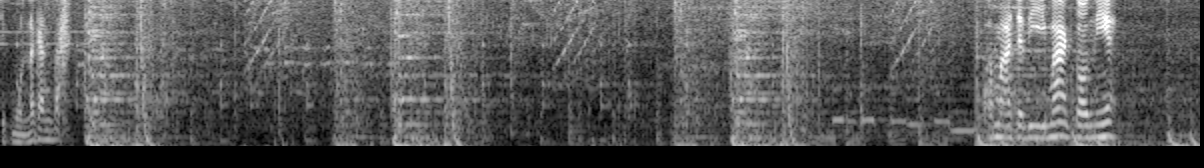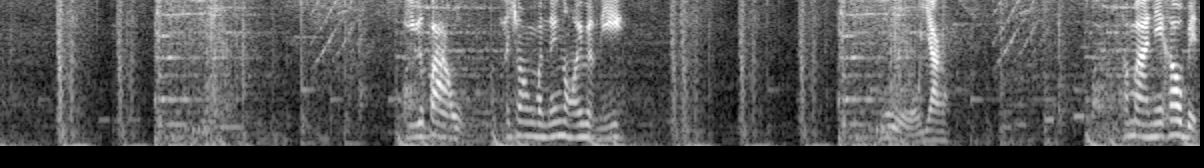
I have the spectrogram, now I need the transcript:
สิบหมุนแล้วกันปะถ้ามาจะดีมากตอนนี้ อีกหรือเปล่า ถ้าช่องมันน้อยๆแบบนี้ โอ้โหยัง ถ้ามานี่เข้าเบ็ด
